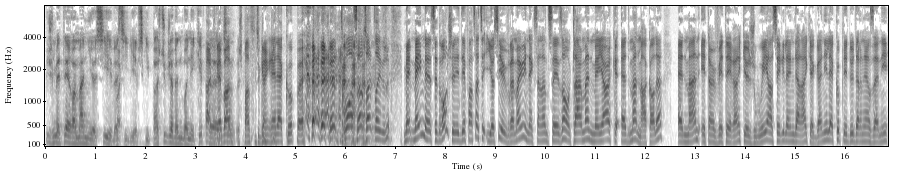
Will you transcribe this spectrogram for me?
Puis je mettais Roman Yossi et Vassilievski. Penses-tu que j'avais une bonne équipe? Ah, très euh, bonne. Je pense que tu gagnerais la coupe. 365 jeux. Mais même, euh, c'est drôle chez les défenseurs. Yossi a vraiment eu une excellente saison. Clairement meilleure que Edman. Mais encore là, Edman est un vétéran qui a joué en série l'année dernière, qui a gagné la Coupe les deux dernières années.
